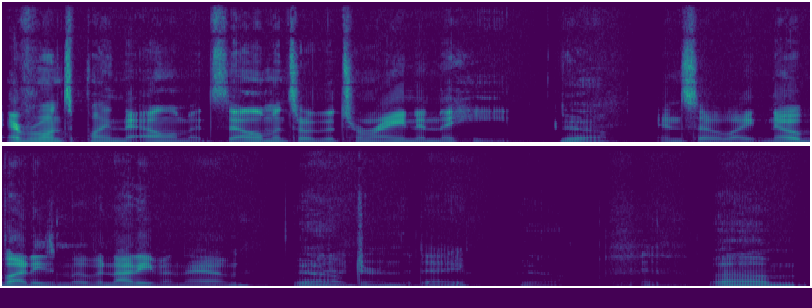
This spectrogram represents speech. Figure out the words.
everyone's playing the elements. The elements are the terrain and the heat. Yeah. And so like nobody's moving, not even them. Yeah. You know, during the day. Yeah. Um,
